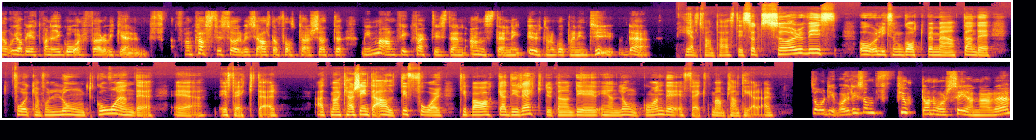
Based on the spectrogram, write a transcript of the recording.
Eh, och jag vet vad ni går för och vilken fantastisk service jag alltid har fått här. Så att eh, min man fick faktiskt en anställning utan att gå på en intervju där. Helt fantastiskt. Så service och liksom gott bemötande får, kan få långtgående eh, effekter. Att man kanske inte alltid får tillbaka direkt utan det är en långtgående effekt man planterar. Så det var ju liksom 14 år senare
